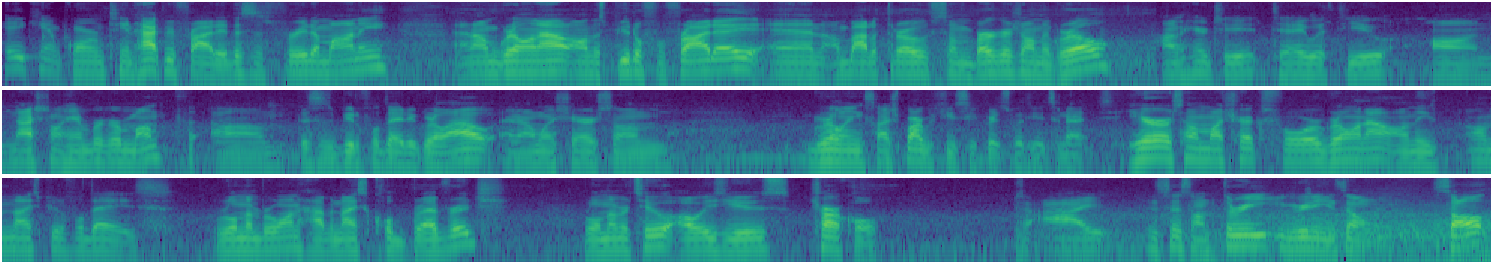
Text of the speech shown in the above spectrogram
Hey Camp Quarantine, happy Friday. This is Fareid Amani and I'm grilling out on this beautiful Friday and I'm about to throw some burgers on the grill. I'm here today with you on National Hamburger Month. Um, this is a beautiful day to grill out and I'm gonna share some grilling slash barbecue secrets with you tonight. Here are some of my tricks for grilling out on these on nice beautiful days. Rule number one, have a nice cold beverage. Rule number two, always use charcoal. I insist on three ingredients only. Salt,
